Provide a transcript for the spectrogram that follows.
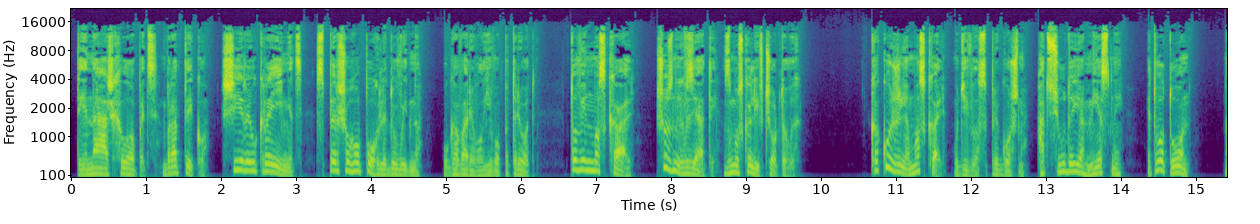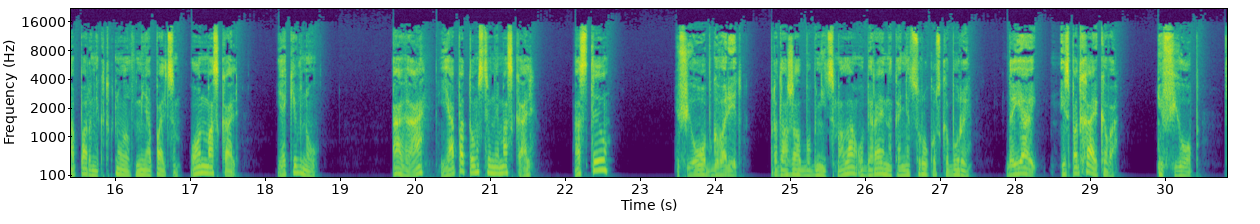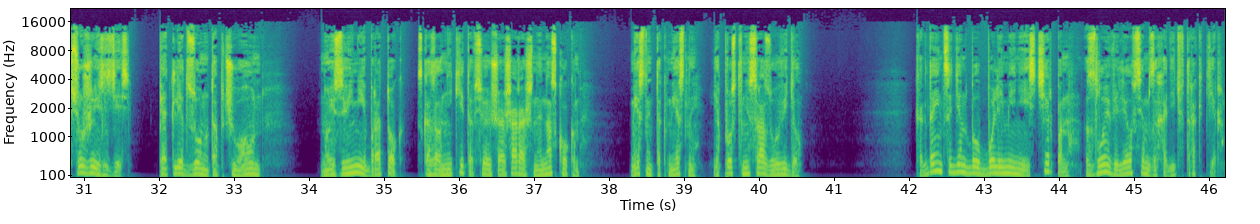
«Ти наш хлопець, братику, щирий українець, з першого погляду видно», — уговаривал его патриот. «То він москаль. Що з них взяти, з москалів чортових?» «Какой же я москаль?» — удивился Пригоршня. «Отсюда я, местный. Это вот он». Напарник ткнул в меня пальцем. «Он москаль». Я кивнул. «Ага, я потомственный москаль. Остыл?» «Эфиоп, — говорит», — продолжал бубнить смола, убирая, наконец, руку с кобуры. «Да я из-под Харькова. Эфиоп. Всю жизнь здесь. Пять лет зону топчу, а он...» «Ну, извини, браток», — сказал Никита, все еще ошарашенный наскоком. Местный так местный. Я просто не сразу увидел. Когда инцидент был более-менее исчерпан, Злой велел всем заходить в трактир.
